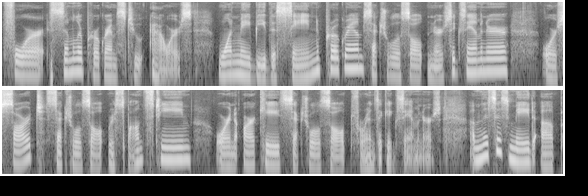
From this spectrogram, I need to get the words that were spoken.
for similar programs to ours. One may be the SANE program, Sexual Assault Nurse Examiner, or SART, Sexual Assault Response Team, or in our Sexual Assault Forensic Examiners. And this is made up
